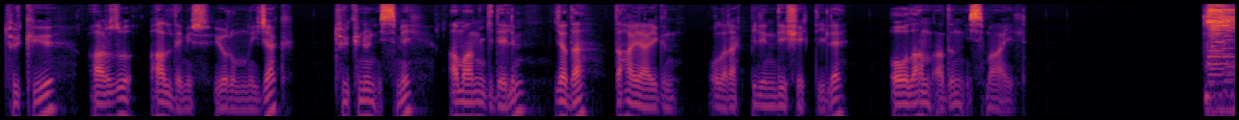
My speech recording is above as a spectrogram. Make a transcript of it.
Türküyü Arzu Aldemir yorumlayacak. Türkünün ismi Aman Gidelim ya da daha yaygın olarak bilindiği şekliyle Oğlan Adın İsmail. Müzik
